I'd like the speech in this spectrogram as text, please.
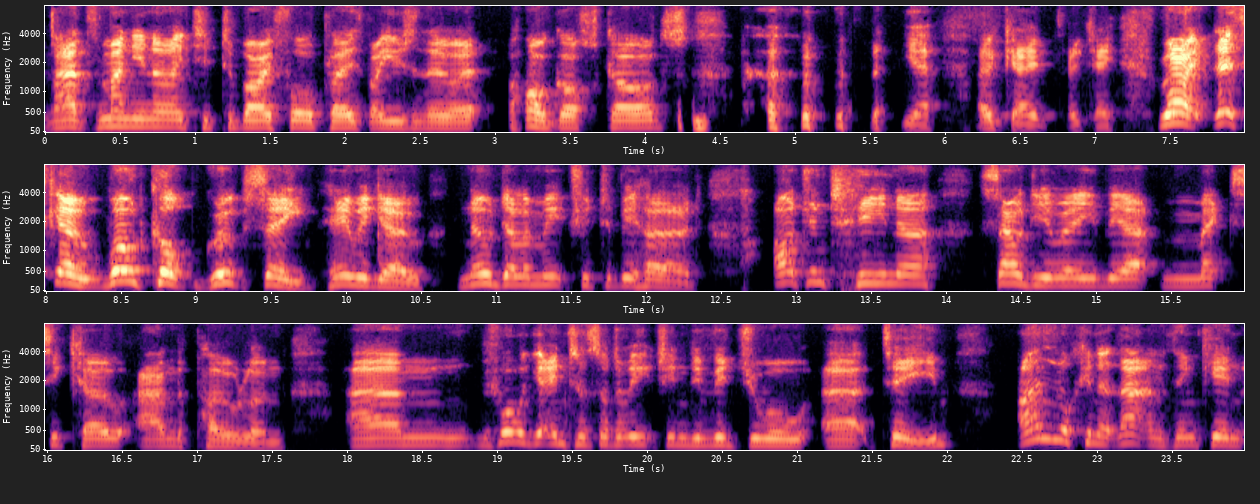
Lads, Man United to buy four players by using their Argos cards. yeah, okay, okay. Right, let's go. World Cup, Group C. Here we go. No Del Amitri to be heard. Argentina, Saudi Arabia, Mexico, and Poland. Um, before we get into sort of each individual uh, team, I'm looking at that and thinking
